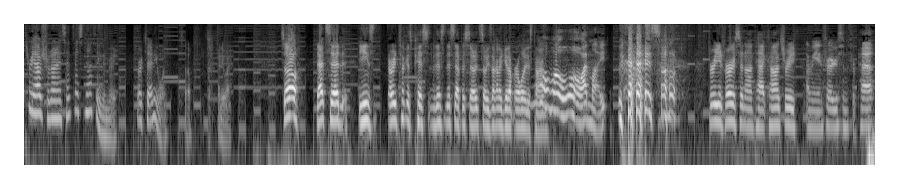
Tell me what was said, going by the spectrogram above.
Three hours for ninety nine cents. That's nothing to me or to anyone. So anyway, so that said, Ian's already took his piss this this episode, so he's not gonna get up early this time. Whoa, whoa, whoa! I might. so, for Ian Ferguson on Pat Contri I mean, Ferguson for Pat.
